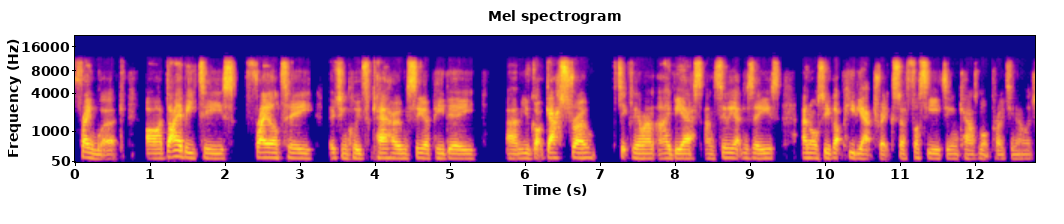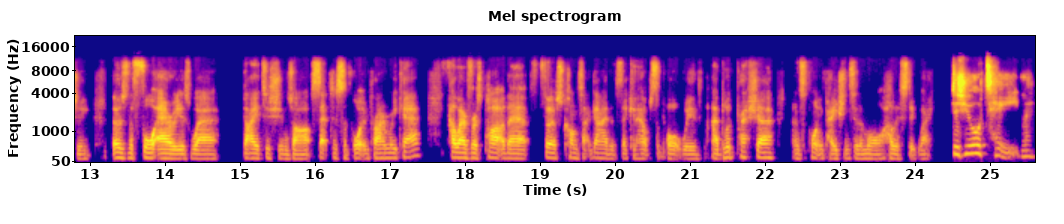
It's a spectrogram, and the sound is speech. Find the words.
framework are diabetes, frailty, which includes care homes, COPD. Um, you've got gastro, particularly around IBS and celiac disease. And also you've got pediatrics, so fussy eating and cow's milk protein allergy. Those are the four areas where dietitians are set to support in primary care. However, as part of their first contact guidance, they can help support with high blood pressure and supporting patients in a more holistic way. Does your team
